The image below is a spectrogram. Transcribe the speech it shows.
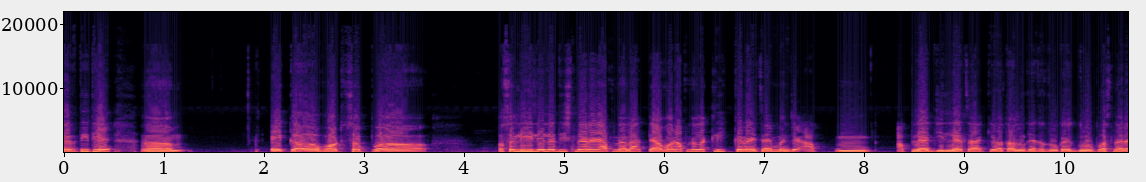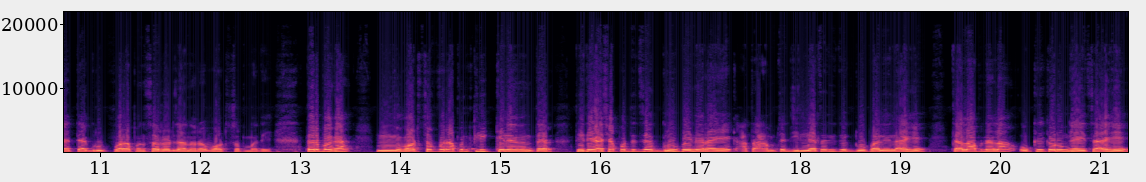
तर तिथे एक व्हॉट्सअप असं लिहिलेलं दिसणार आहे आपल्याला. त्यावर आपल्याला क्लिक करायचं आहे. म्हणजे आप आपल्या जिल्ह्याचा किंवा तालुक्याचा जो काही ग्रुप असणार आहे त्या ग्रुपवर आपण सरळ जाणार आहोत व्हॉट्सअपमध्ये तर बघा व्हॉट्सअपवर आपण क्लिक केल्यानंतर तिथे अशा पद्धतीचा ग्रुप येणार आहे एक. आता आमच्या जिल्ह्याचा तिथे ग्रुप आलेला आहे. त्याला आपल्याला ओके करून घ्यायचं आहे.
